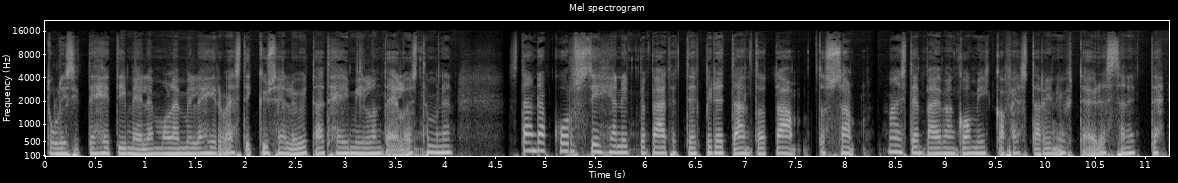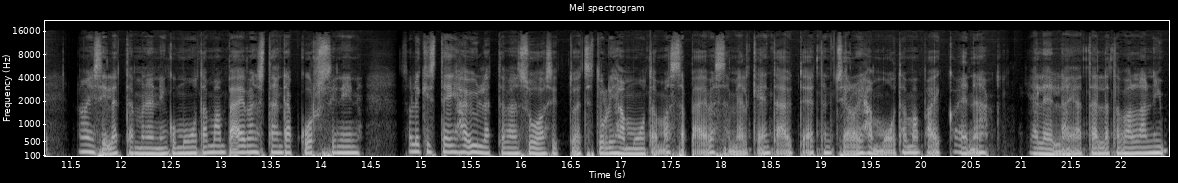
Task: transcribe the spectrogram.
tuli sitten heti meille molemmille hirveästi kyselyitä, että hei milloin teillä olisi tämmöinen stand-up-kurssi? Ja nyt me päätettiin, että pidetään tuossa tota, naistenpäivän komiikkafestarin yhteydessä nyt naisille tämmöinen niin muutaman päivän stand-up-kurssi, niin se olikin sitten ihan yllättävän suosittu, että se tuli ihan muutamassa päivässä melkein täyteen, että nyt siellä on ihan muutama paikka enää jäljellä ja tällä tavalla, niin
